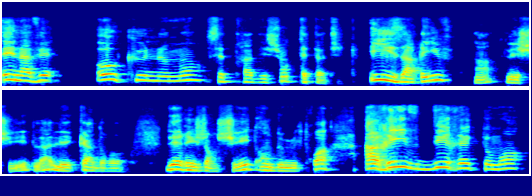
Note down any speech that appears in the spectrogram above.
et n'avaient aucunement cette tradition étatique. Ils arrivent, hein, les chiites, les cadres dirigeants chiites en 2003, arrivent directement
